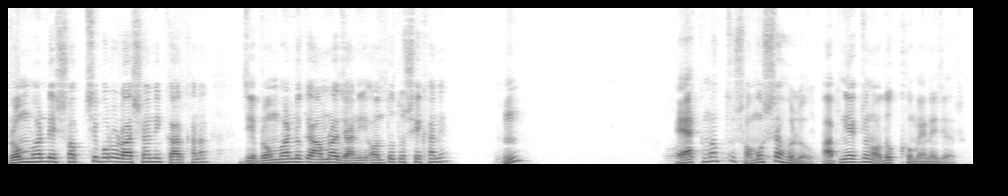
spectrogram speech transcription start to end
ব্রহ্মাণ্ডের সবচেয়ে বড় রাসায়নিক কারখানা, যে ব্রহ্মাণ্ডকে আমরা জানি অন্তত সেখানে? হুম? একমাত্র সমস্যা হলো, আপনি একজন অদক্ষ ম্যানেজার।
